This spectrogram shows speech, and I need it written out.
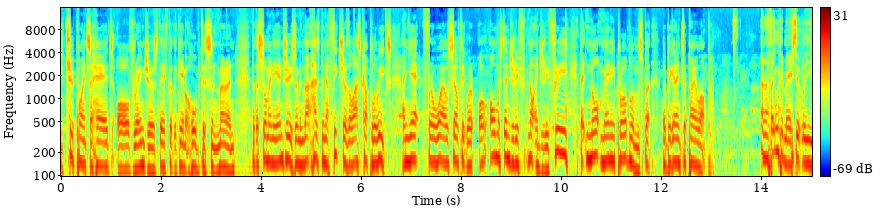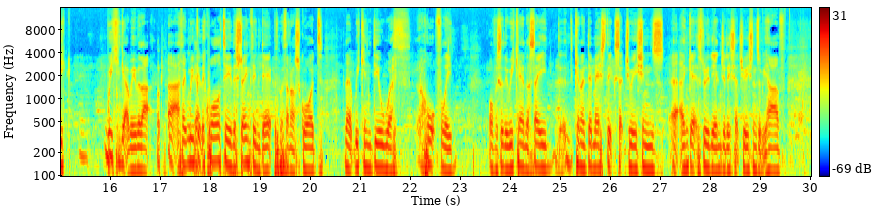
Two points ahead of Rangers. They've got the game at home to St Mirren. But there's so many injuries. I mean, that has been a feature of the last couple of weeks. And yet, for a while, Celtic were almost injury, not injury free, but not many problems. But they're beginning to pile up and I think domestically we can get away with that. Okay. Uh, I think we've got the quality, the strength and depth within our squad that we can deal with. Hopefully, obviously the weekend aside, kind of domestic situations uh, and get through the injury situations that we have.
